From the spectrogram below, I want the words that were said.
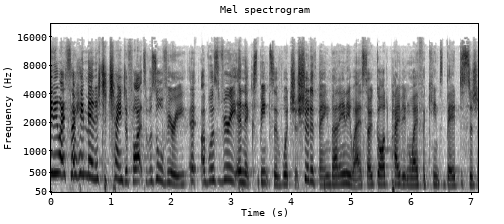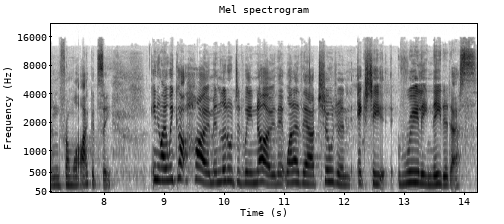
Anyway, so he managed to change the flights. It was all very, it was very inexpensive, which it should have been, but anyway, so God paving way for Kent's bad decision from what I could see. Anyway, we got home, and little did we know that one of our children actually really needed us.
